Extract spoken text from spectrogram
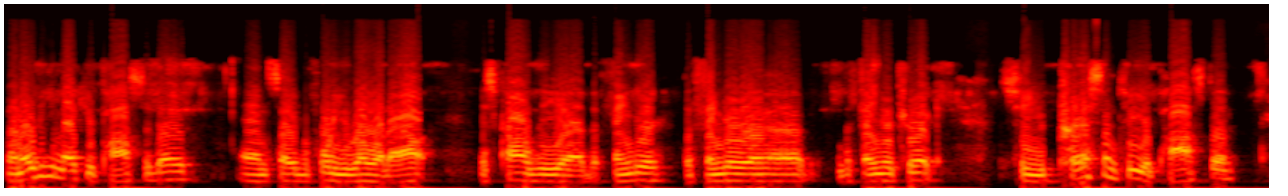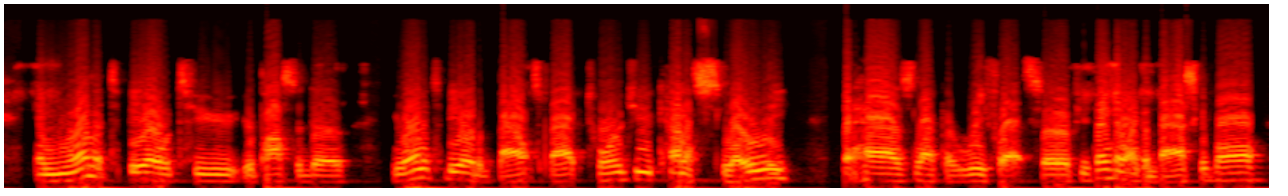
whenever you make your pasta dough, and say before you roll it out, it's called the uh, the finger the finger uh, the finger trick. So you press into your pasta, and you want it to be able to your pasta dough. You want it to be able to bounce back towards you, kind of slowly, but has like a reflex. So if you're thinking like a basketball,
